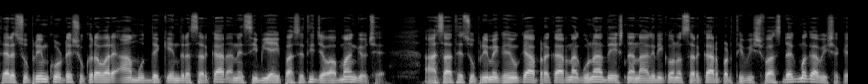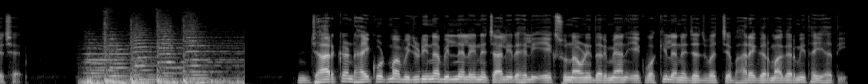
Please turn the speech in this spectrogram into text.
ત્યારે સુપ્રીમ કોર્ટે શુક્રવારે આ મુદ્દે કેન્દ્ર સરકાર અને સીબીઆઈ પાસેથી જવાબ માંગ્યો છે. આ સાથે સુપ્રીમે કહ્યું કે આ પ્રકારના ગુના દેશના નાગરિકોનો સરકાર પરથી વિશ્વાસ ડગમગાવી શકે છે. ઝારખંડ હાઈકોર્ટમાં વીજળીના બિલને લઈને ચાલી રહેલી એક સુનાવણી દરમિયાન એક વકીલ અને જજ વચ્ચે ભારે ગરમાગરમી થઈ હતી.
